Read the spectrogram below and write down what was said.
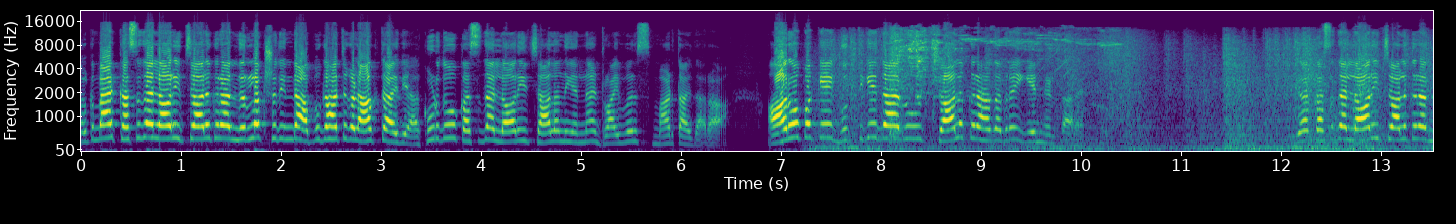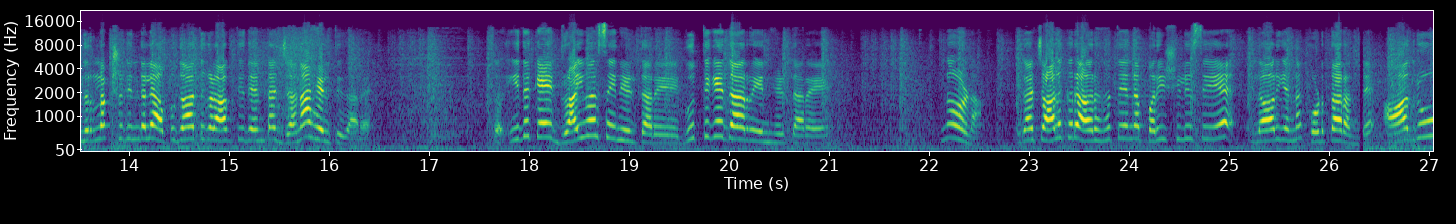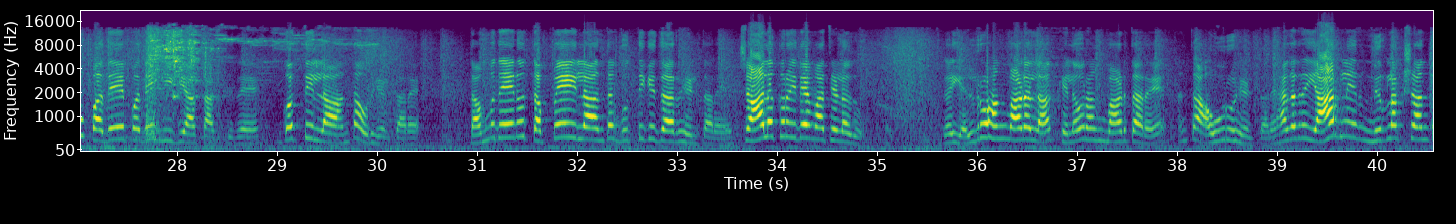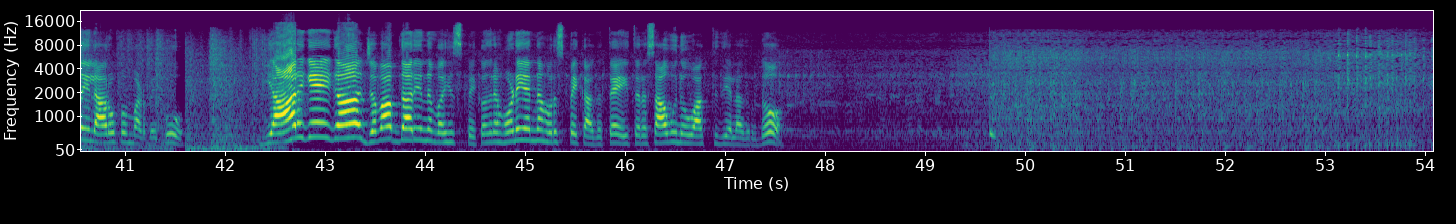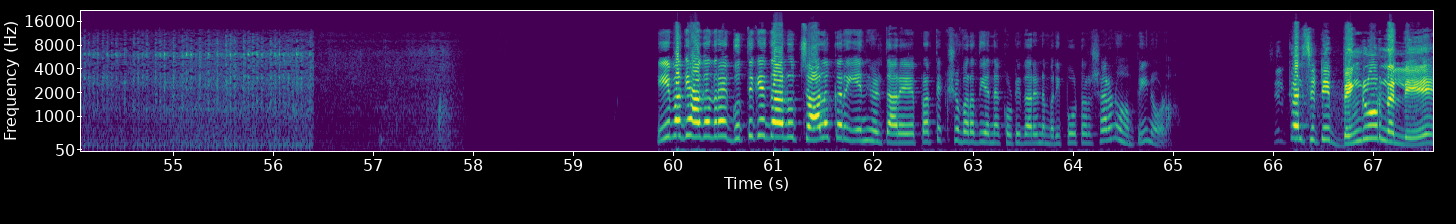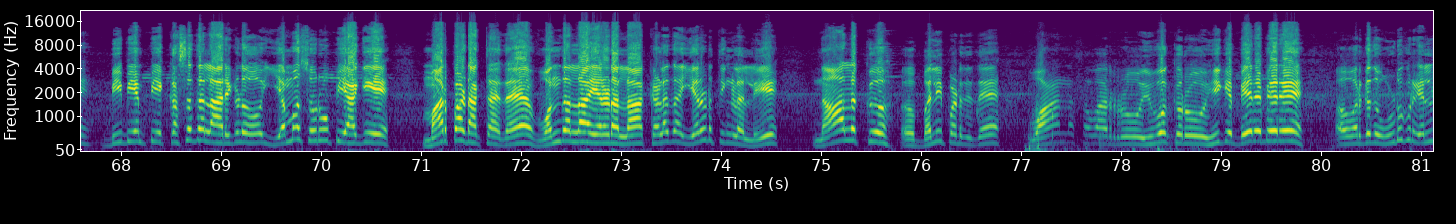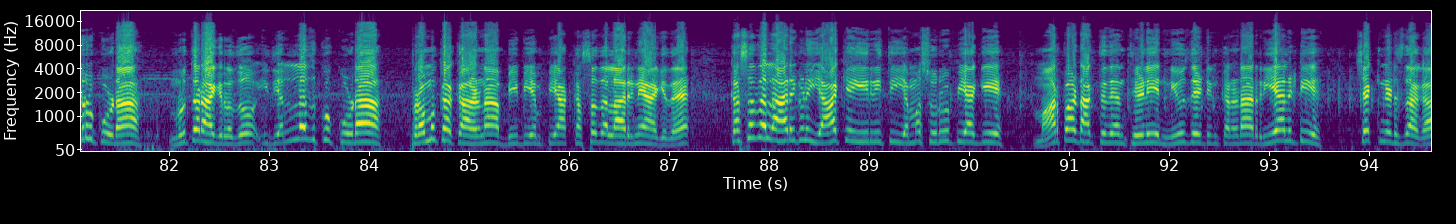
Welcome back ಕಸದ lorry ಚಾಲಕರ ನಿರ್ಲಕ್ಷ್ಯದಿಂದ ಅಪಘಾತಗಳಾಗ್ತಾ ಇದೆಯಾ? ಕುಡಿದು ಕಸದ ಲಾರಿ ಚಾಲನೆಯನ್ನ ಡ್ರೈವರ್ಸ್ ಮಾಡ್ತಾ ಇದ್ದಾರಾ? ಆರೋಪಕ್ಕೆ ಗುತ್ತಿಗೆದಾರರು ಚಾಲಕರ ಹಾಗಾದ್ರೆ ಏನ್ ಹೇಳ್ತಾರೆ? ಈಗ ಕಸದ ಲಾರಿ ಚಾಲಕರ ನಿರ್ಲಕ್ಷ್ಯದಿಂದಲೇ ಅಪಘಾತಗಳಾಗ್ತಿದೆ ಅಂತ ಜನ ಹೇಳ್ತಿದ್ದಾರೆ. ಇದಕ್ಕೆ ಡ್ರೈವರ್ಸ್ ಏನ್ ಹೇಳ್ತಾರೆ? ಗುತ್ತಿಗೆದಾರರು ಏನ್ ಹೇಳ್ತಾರೆ? ನೋಡೋಣ. ಈಗ ಚಾಲಕರ ಅರ್ಹತೆಯನ್ನ ಪರಿಶೀಲಿಸಿಯೇ ಲಾರಿಯನ್ನ ಕೊಡ್ತಾರಂತೆ. ಆದ್ರೂ ಪದೇ ಪದೇ ಹೀಗೆ ಯಾಕಾಗ್ತಿದೆ ಗೊತ್ತಿಲ್ಲ ಅಂತ ಅವ್ರು ಹೇಳ್ತಾರೆ. ತಮ್ಮದೇನು ತಪ್ಪೇ ಇಲ್ಲ ಅಂತ ಗುತ್ತಿಗೆದಾರರು ಹೇಳ್ತಾರೆ. ಚಾಲಕರು ಇದೇ ಮಾತು ಹೇಳೋದು. ಈಗ ಎಲ್ಲರೂ ಹಂಗ್ ಮಾಡಲ್ಲ, ಕೆಲವ್ರು ಹಂಗ್ ಮಾಡ್ತಾರೆ ಅಂತ ಅವರು ಹೇಳ್ತಾರೆ. ಹಾಗಾದ್ರೆ ಯಾರ್ ನಿರ್- ನಿರ್ಲಕ್ಷ್ಯ ಅಂತ ಇಲ್ಲಿ ಆರೋಪ ಮಾಡಬೇಕು? ಯಾರಿಗೆ ಈಗ ಜವಾಬ್ದಾರಿಯನ್ನು ವಹಿಸ್ಬೇಕು? ಅಂದ್ರೆ ಹೊಣೆಯನ್ನ ಹೊರಿಸ್ಬೇಕಾಗುತ್ತೆ? ಈ ತರ ಸಾವು ನೋವು ಆಗ್ತಿದೆಯಲ್ಲ ಅದ್ರದ್ದು? ಈ ಬಗ್ಗೆ ಹಾಗಾದ್ರೆ ಗುತ್ತಿಗೆದಾರು ಚಾಲಕರು ಏನ್ ಹೇಳ್ತಾರೆ? ಪ್ರತ್ಯಕ್ಷ ವರದಿಯನ್ನ ಕೊಟ್ಟಿದ್ದಾರೆ ನಮ್ಮ ರಿಪೋರ್ಟರ್ ಶರಣು ಹಂಪಿ ನೋಡ ಸಿಲ್ಕನ್ ಸಿಟಿ ಬೆಂಗಳೂರಿನಲ್ಲಿ ಬಿಬಿಎಂಪಿ ಕಸದ ಲಾರಿಗಳು ಯಮ ಸ್ವರೂಪಿಯಾಗಿ ಮಾರ್ಪಾಡಾಗ್ತಾ ಇದೆ. ಒಂದಲ್ಲ, ಎರಡಲ್ಲ, ಕಳೆದ ಎರಡು ತಿಂಗಳಲ್ಲಿ ನಾಲ್ಕು ಬಲಿ ಪಡೆದಿದೆ. ವಾಹನ ಸವಾರರು, ಯುವಕರು, ಹೀಗೆ ಬೇರೆ ಬೇರೆ ವರ್ಗದ ಹುಡುಗರು ಎಲ್ಲರೂ ಕೂಡ ಮೃತರಾಗಿರೋದು. ಇದೆಲ್ಲದಕ್ಕೂ ಕೂಡ ಪ್ರಮುಖ ಕಾರಣ ಬಿಬಿಎಂಪಿಯ ಕಸದ ಲಾರಿನೇ ಆಗಿದೆ. ಕಸದ ಲಾರಿಗಳು ಯಾಕೆ ಈ ರೀತಿ ಯಮ ಸ್ವರೂಪಿಯಾಗಿ ಮಾರ್ಪಾಟಾಗ್ತದೆ ಅಂತ ಹೇಳಿ news eighteen Kannada reality check ನಡೆಸಿದಾಗ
